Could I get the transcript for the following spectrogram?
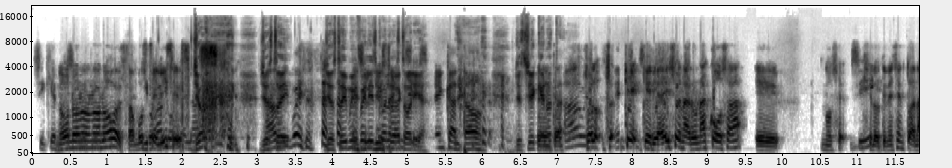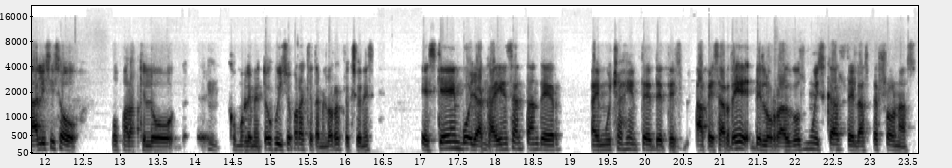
si quieren. No, no, no, no, no, estamos felices. Yo, yo, Ah, estoy, muy bueno. yo estoy muy feliz Yo con la historia. Encantado. Yo estoy. Ah, bueno. Solo- so- que- Entonces- quería adicionar una cosa, eh, no sé Sí. si lo tienes en tu análisis o, o para que lo, eh, Mm. como elemento de juicio, para que también lo reflexiones, es que en Boyacá y en Santander hay mucha gente, de, a pesar de, de los rasgos muiscas de las personas,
